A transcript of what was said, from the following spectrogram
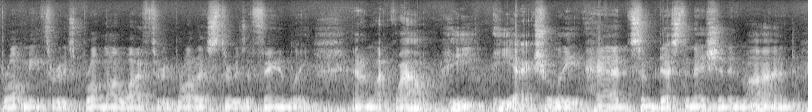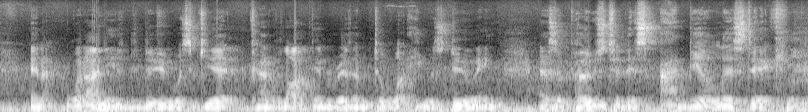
brought me through, has brought my wife through, brought us through as a family. And I'm like, wow, he he actually had some destination in mind. And what I needed to do was get kind of locked in rhythm to what he was doing, as opposed to this idealistic, hmm.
